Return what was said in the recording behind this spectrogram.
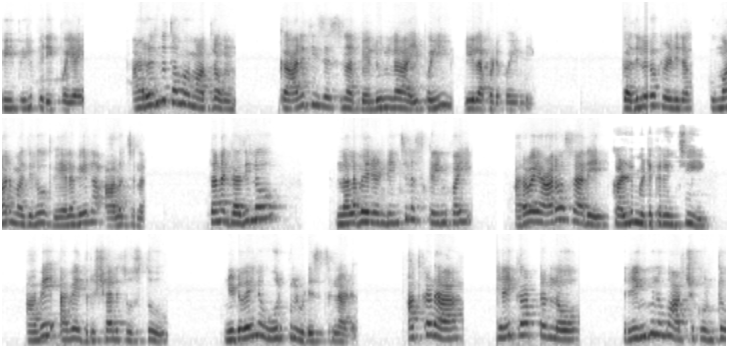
బీపీలు పెరిగిపోయాయి. అరుంధతమ్మ మాత్రం గాలి తీసేసిన బెలూన్లా అయిపోయి డీలా పడిపోయింది. గదిలోకి వెళ్ళిన కుమార్ మదిలో వేల వేల ఆలోచన తన గదిలో నలభై రెండించిన స్క్రీన్ పై అరవై ఆరోసారి కళ్ళు మిటకరించి అవే అవే దృశ్యాలు చూస్తూ నిడువైన ఊర్పులు విడుస్తున్నాడు. అక్కడ హెలికాప్టర్లో రింగులు మార్చుకుంటూ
